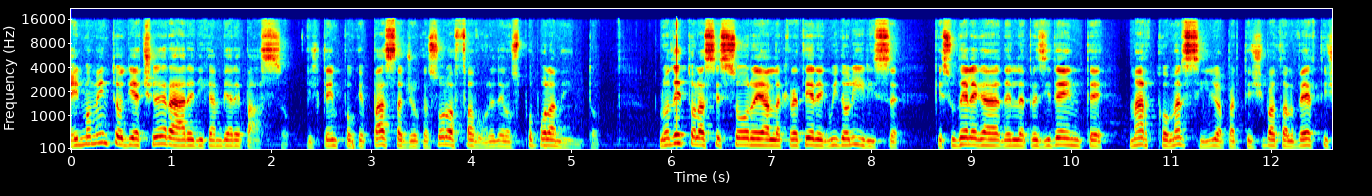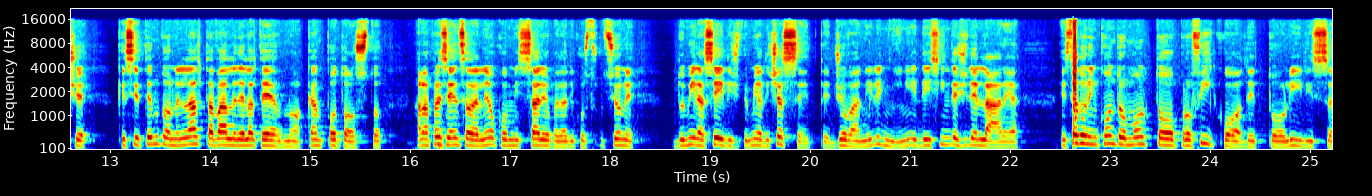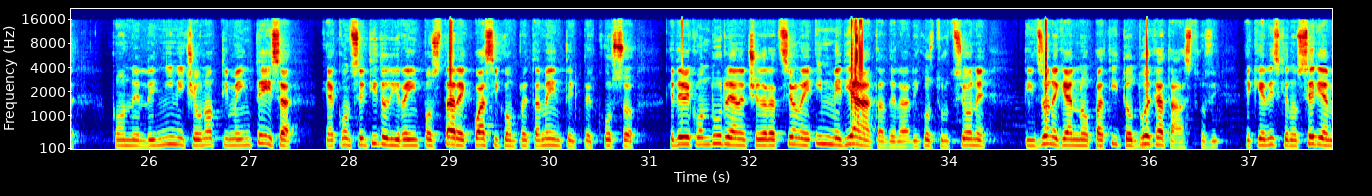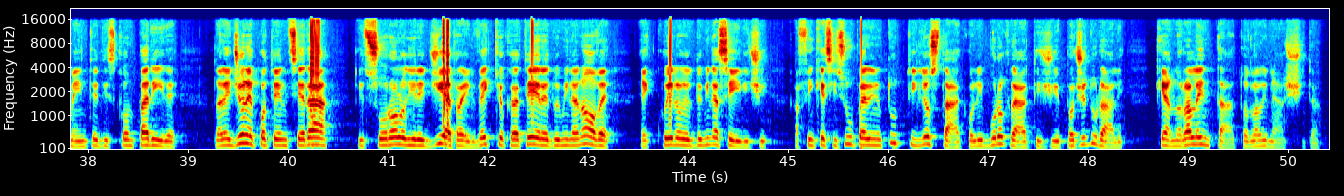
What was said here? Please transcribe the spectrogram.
È il momento di accelerare e di cambiare passo. Il tempo che passa gioca solo a favore dello spopolamento. Lo ha detto l'assessore al cratere Guido Liris, che su delega del presidente Marco Marsiglio ha partecipato al vertice che si è tenuto nell'Alta Valle della Terno a Campotosto alla presenza del neocommissario per la ricostruzione 2016-2017 Giovanni Legnini e dei sindaci dell'area. È stato un incontro molto proficuo, ha detto Liris. Con Legnini c'è un'ottima intesa che ha consentito di reimpostare quasi completamente il percorso che deve condurre all'accelerazione immediata della ricostruzione di zone che hanno patito due catastrofi e che rischiano seriamente di scomparire. La Regione potenzierà il suo ruolo di regia tra il vecchio cratere 2009 e quello del 2016 affinché si superino tutti gli ostacoli burocratici e procedurali che hanno rallentato la rinascita.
